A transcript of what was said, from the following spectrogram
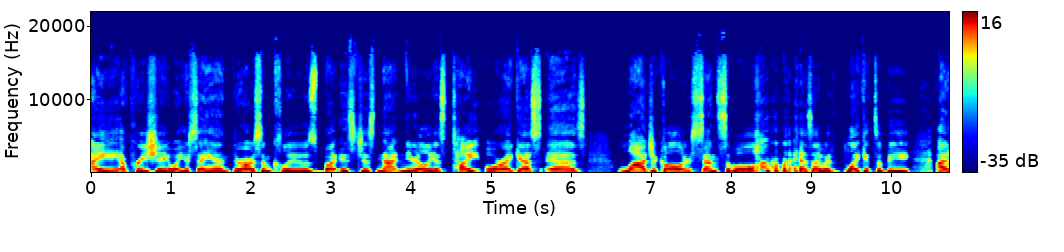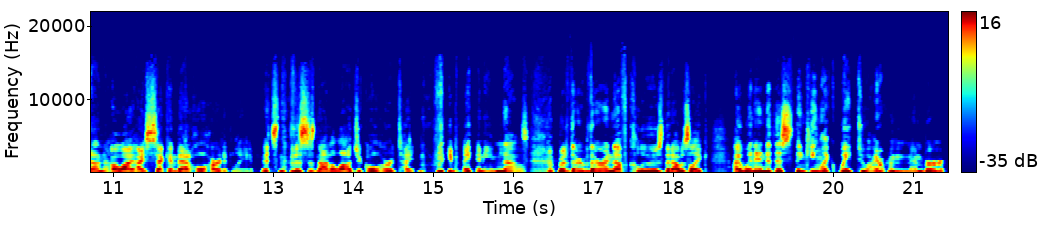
I appreciate what you're saying. There are some clues, but it's just not nearly as tight or I guess as logical or sensible as I would like it to be. I don't know. oh, I, I second that wholeheartedly. It's this is not a logical or tight movie by any means. No. but there there are enough clues that I was like, I went into this thinking like, wait, do I remember?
